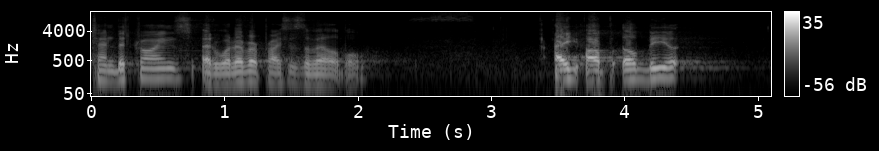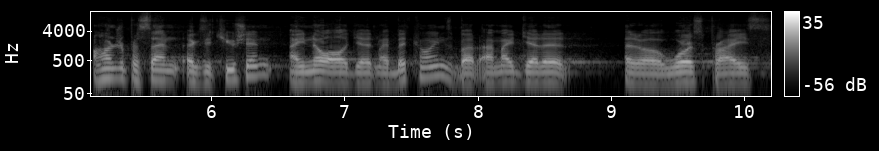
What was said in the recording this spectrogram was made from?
10 Bitcoins at whatever price is available. I, will be 100% execution. I know I'll get my Bitcoins, but I might get it at a worse price,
